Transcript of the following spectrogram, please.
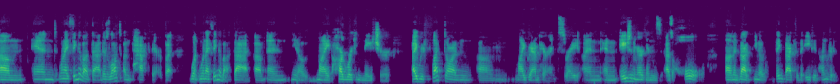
Um, and when I think about that, there's a lot to unpack there. But when, when I think about that um, and you know my hardworking nature, I reflect on um, my grandparents, right, and and Asian Americans as a whole. Um, in fact, you know, think back to the 1800s,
